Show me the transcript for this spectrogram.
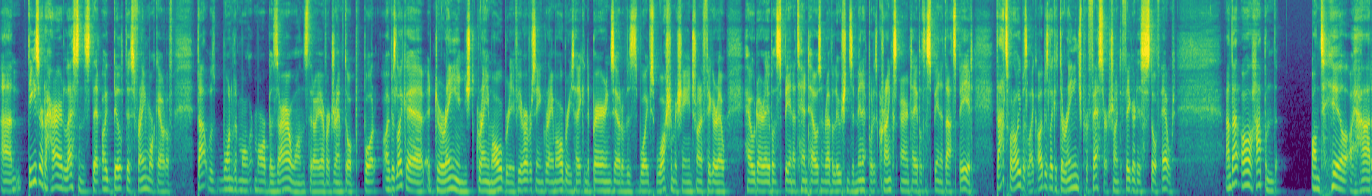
And these are the hard lessons that I built this framework out of. That was one of the more, more bizarre ones that I ever dreamt up. But I was like a, a deranged Graham Obree. If you've ever seen Graham Obree taking the bearings out of his wife's washing machine, trying to figure out how they're able to spin at 10,000 revolutions a minute, but his cranks aren't able to spin at that speed. That's what I was like. I was like a deranged professor trying to figure this stuff out. And that all happened until I had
